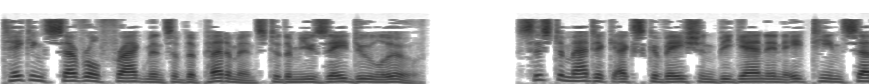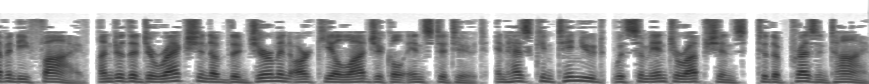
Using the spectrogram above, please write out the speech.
taking several fragments of the pediments to the Musée du Louvre. Systematic excavation began in 1875, under the direction of the German Archaeological Institute, and has continued, with some interruptions, to the present time.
